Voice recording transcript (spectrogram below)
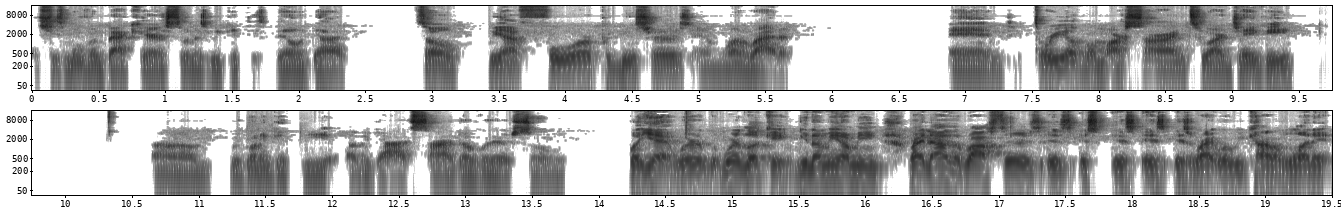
And she's moving back here as soon as we get this bill done. So we have four producers and one writer. And three of them are signed to our JV. Um, we're going to get the other guys signed over there soon but yeah, we're we're looking. You know what I mean? I mean, right now the roster is is is is, is, right where we kind of want it,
